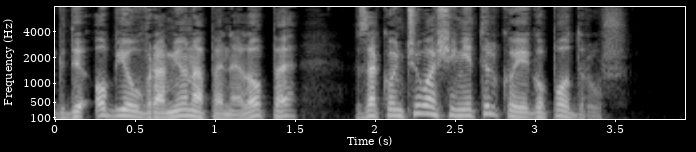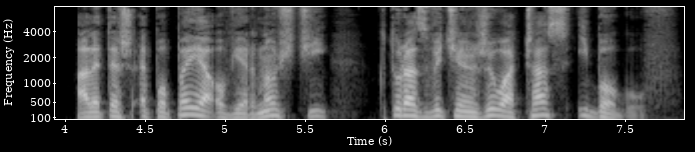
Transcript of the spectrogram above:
gdy objął w ramiona Penelopę, zakończyła się nie tylko jego podróż, ale też epopeja o wierności, która zwyciężyła czas i bogów.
